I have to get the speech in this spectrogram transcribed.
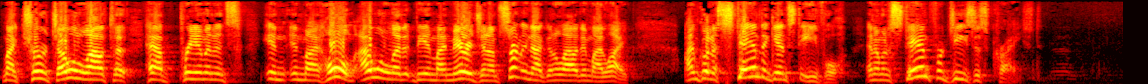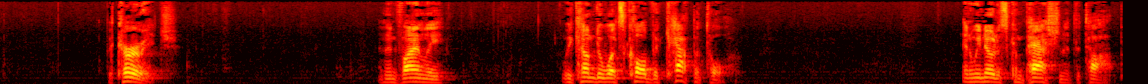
my church. I won't allow it to have preeminence in, in my home. I won't let it be in my marriage, and I'm certainly not going to allow it in my life. I'm going to stand against evil, and I'm going to stand for Jesus Christ. The courage. And then finally, we come to what's called the capital and we notice compassion at the top.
